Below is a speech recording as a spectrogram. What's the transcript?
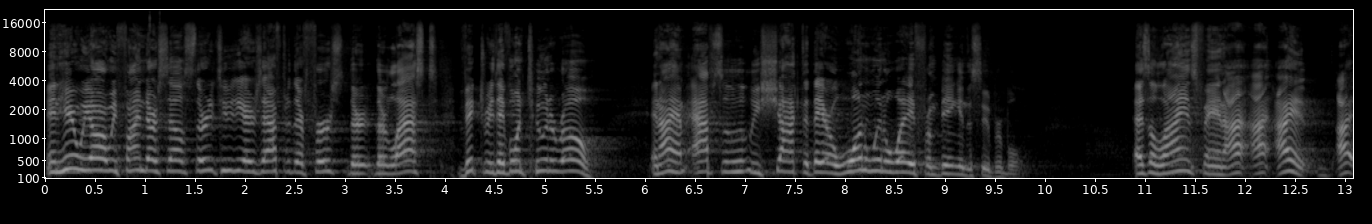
And here we are, we find ourselves 32 years after their first, their, their last victory. They've won two in a row. And I am absolutely shocked that they are one win away from being in the Super Bowl. As a Lions fan, I, I, I,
